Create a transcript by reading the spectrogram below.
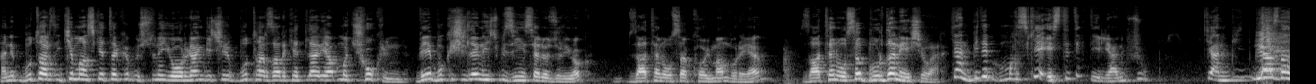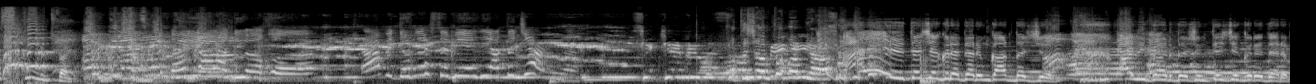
Hani bu tarz iki maske takıp üstüne yorgan geçirip bu tarz hareketler yapma çok ünlü. Ve bu kişilerin hiçbir zihinsel özrü yok. Zaten olsa koymam buraya. Zaten olsa burada ne işi var? Yani bir de maske estetik değil yani şu yani bir- biraz daha sıkın lütfen. Ay Ben ya. daha diyor. Abi dönerse bir hediye atacak mı? Atacağım tamam ya. teşekkür ederim kardeşim. Ali kardeşim teşekkür ederim.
